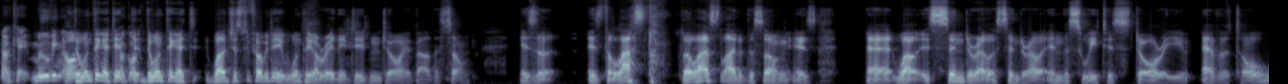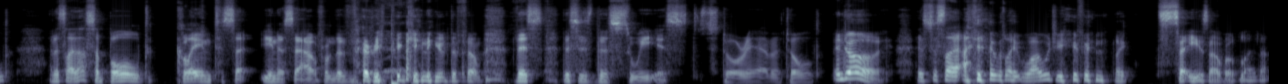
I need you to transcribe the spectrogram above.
Okay, moving on. the one thing I did, Oh, the, the one thing I did, well, just before we do, one thing I really did enjoy about this song is that is the last the last line of the song is, uh, well, it's Cinderella, Cinderella in the sweetest story you ever told, and it's like that's a bold claim to set you know set out from the very beginning of the film. This this is the sweetest story ever told. Enjoy. It's just like I like why would you even like set yourself up like that?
